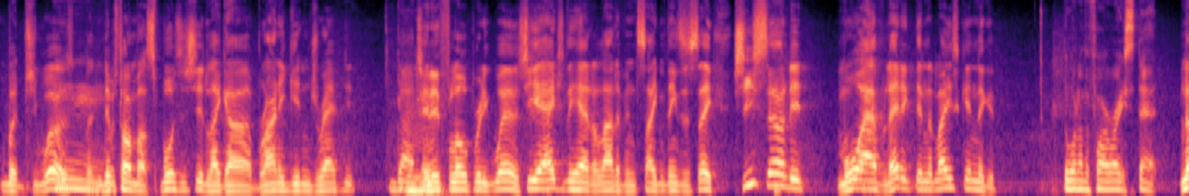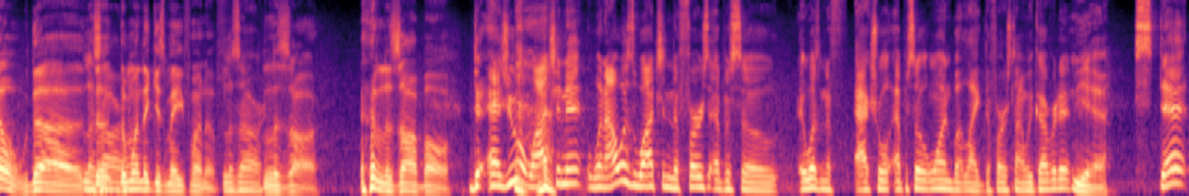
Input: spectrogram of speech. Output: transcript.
but she was. Mm. Like, They was talking about sports and shit, like uh Bronny getting drafted. Gotcha. And it flowed pretty well. She actually had a lot of inciting things to say. She sounded more athletic than the light skinned nigga. The one on the far right stat. No, the, the the one that gets made fun of. Lazar. Lazar. Lazar Ball. As you were watching it, when I was watching the first episode, it wasn't the actual episode one, but like the first time we covered it. Yeah. Stet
